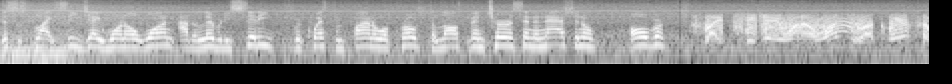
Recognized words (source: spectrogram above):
This is Flight CJ 101 out of Liberty City, requesting final approach to Las Venturas International. Over. Flight CJ-101, you are clear for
